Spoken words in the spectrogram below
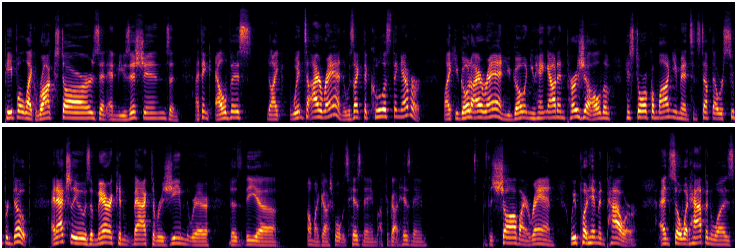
People like rock stars and, and musicians and I think Elvis like went to Iran. It was like the coolest thing ever. Like you go to Iran, you go and you hang out in Persia, all the historical monuments and stuff that were super dope. And actually, it was American backed a regime where the the uh, oh my gosh, what was his name? I forgot his name. It was the Shah of Iran. We put him in power, and so what happened was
